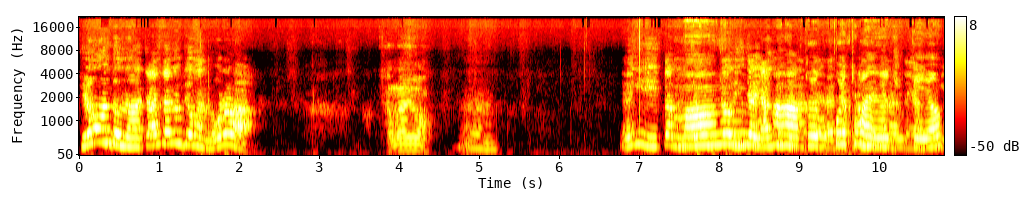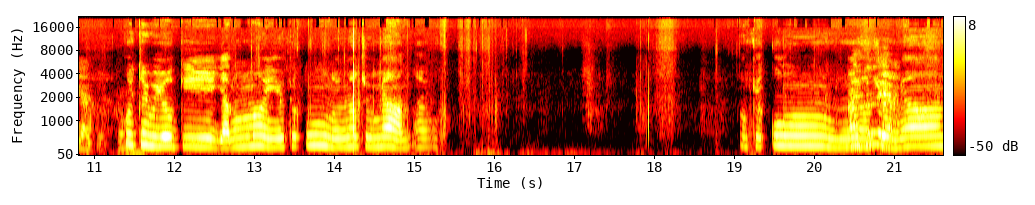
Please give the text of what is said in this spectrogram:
병원도 너 짠짜는 병원 놀아. 잘나요. 응. 여기 있다면 엄마. 좀, 좀 이제 양념 아, 그리고 꿀팁 알려줄게요. 꿀팁 여기 양모 이렇게 꾹 눌러주면 아이고. 이렇게 꾹 아니, 근데- 눌러주면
